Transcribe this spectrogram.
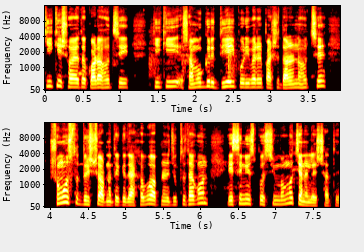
কি কি সহায়তা করা হচ্ছে, কি কি সামগ্রী দিয়ে এই পরিবারের পাশে দাঁড়ানো হচ্ছে, সমস্ত দৃশ্য আপনাদেরকে দেখাবো। আপনারা যুক্ত থাকুন এসি নিউজ পশ্চিমবঙ্গ চ্যানেলের সাথে।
